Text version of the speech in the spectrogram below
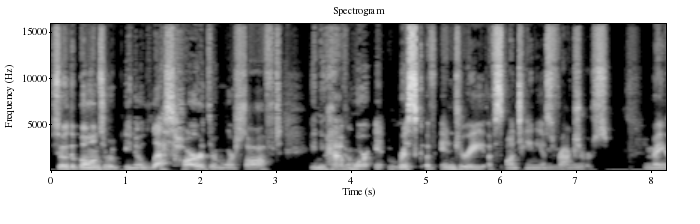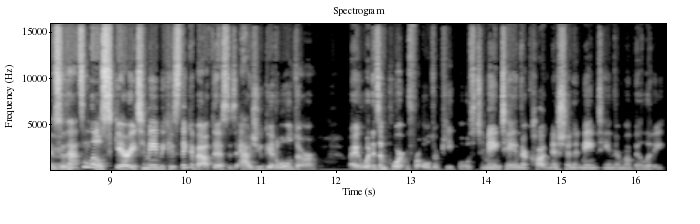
So the mm-hmm. bones are, you know, less hard, they're more soft, and you have yep. more risk of injury of spontaneous mm-hmm. fractures right and so mm-hmm. that's a little scary to me because think about this is as you get older right what is important for older people is to maintain their cognition and maintain their mobility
